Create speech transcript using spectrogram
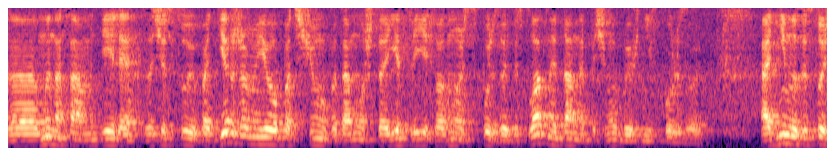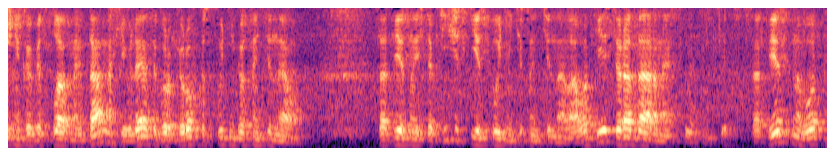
э, мы на самом деле зачастую поддерживаем его, почему? Потому что если есть возможность использовать бесплатные данные, почему бы их не использовать? Одним из источников бесплатных данных является группировка спутников Sentinel. Соответственно, есть оптические спутники Sentinel, а вот есть радарные спутники. Соответственно, вот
